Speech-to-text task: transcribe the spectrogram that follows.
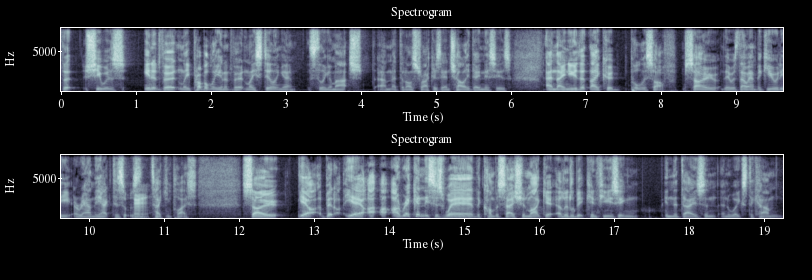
that she was inadvertently, probably inadvertently, stealing a stealing a march um, at the non-strikers end. Charlie Dean, this is, and they knew that they could pull this off. So there was no ambiguity around the act as it was taking place. So yeah, but yeah, I, I reckon this is where the conversation might get a little bit confusing in the days and, and weeks to come.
